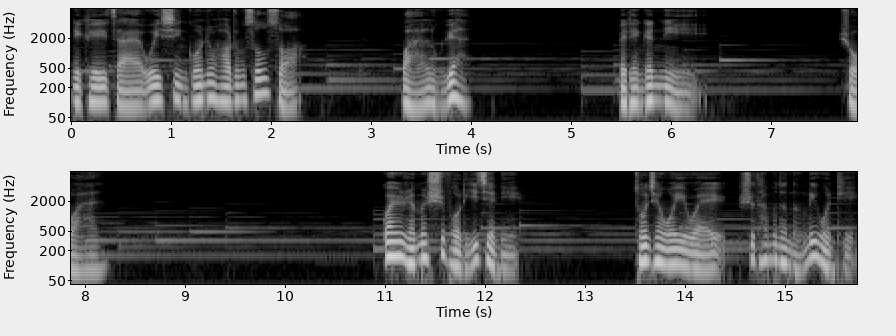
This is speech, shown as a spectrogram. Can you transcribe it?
你可以在微信公众号中搜索“晚安龙院”，每天跟你说晚安。关于人们是否理解你，从前我以为是他们的能力问题，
